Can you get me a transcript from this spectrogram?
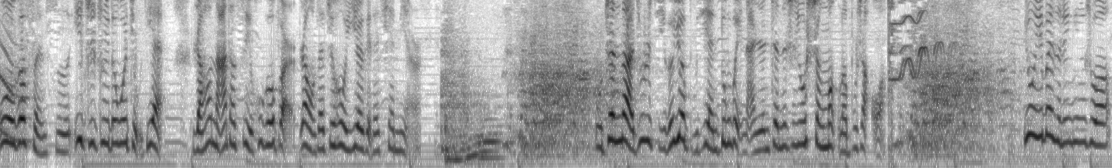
我有个粉丝一直追到我酒店，然后拿他自己户口本让我在最后一页给他签名。我真的就是几个月不见，东北男人真的是又生猛了不少啊！用一辈子聆听说。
